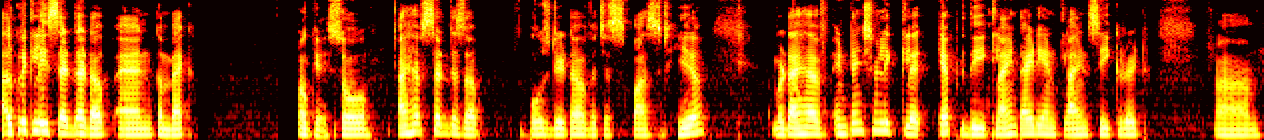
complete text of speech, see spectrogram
I'll quickly set that up and come back. Okay so I have set this up post data which is passed here. But I have intentionally kept the client ID and client secret um,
